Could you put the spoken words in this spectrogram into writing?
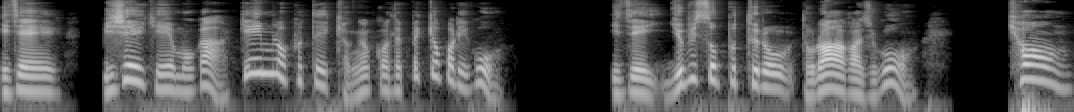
이제 미셸 기예모가 게임 로프트의 경영권을 뺏겨버리고 이제 유비소프트로 돌아와가지고 형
